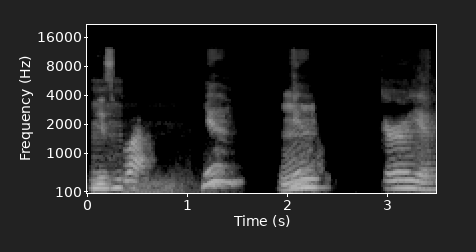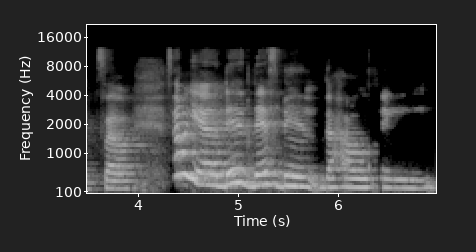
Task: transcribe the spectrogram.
This mm-hmm. why. Yeah. Mm-hmm. Yeah. Girl, yeah. So, so yeah, that that's been the whole thing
